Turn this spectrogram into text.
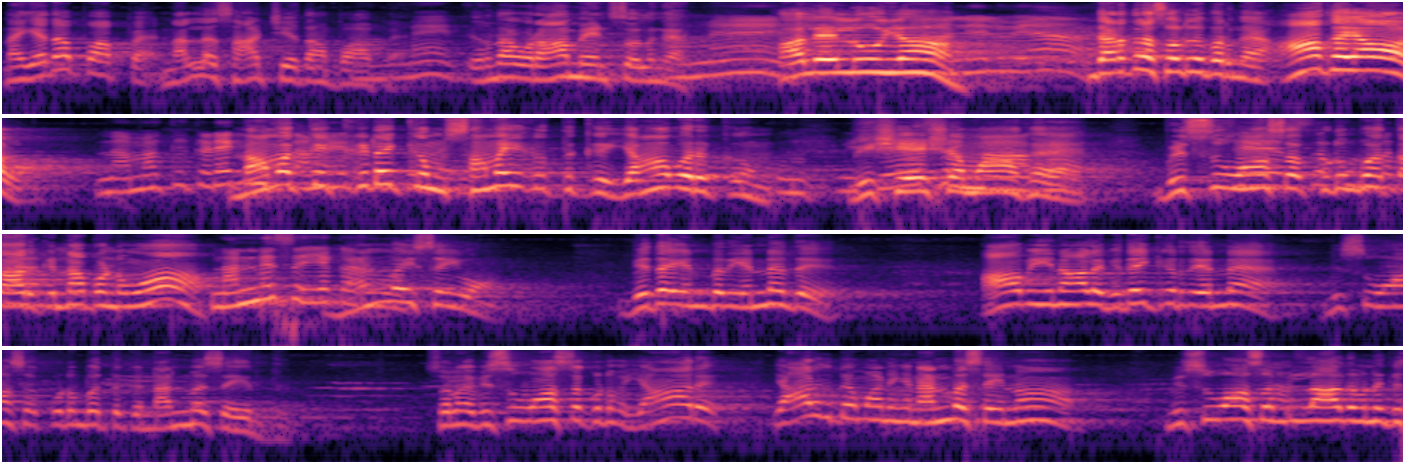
நான் எதை பார்ப்பேன்? நல்ல சாட்சியை தான் பார்ப்பேன். ஆமென். இருந்தால் ஒரு ஆமேன்னு சொல்லுங்க. ஹalleluya. இந்த இடத்துல சொல்றது பாருங்க. ஆகையால் நமக்கு கிடைக்கும் சமயத்துக்கு யாவருக்கும் விசேஷமாக விசுவாச குடும்பத்தாருக்கு என்ன பண்ணுவோம்? நன்மை செய்ய நன்மை செய்வோம். விதை என்பது என்னது? ஆவியினால விதைக்கிறது என்ன? விசுவாச குடும்பத்துக்கு நன்மை செய்யறது. சொல்லுங்க விசுவாச குடும்பம். யாரு? யாருக்கு தெரியுமா நீங்க நன்மை செய்யணும்? விசுவாசம் இல்லாதவனுக்கு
